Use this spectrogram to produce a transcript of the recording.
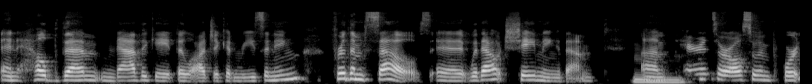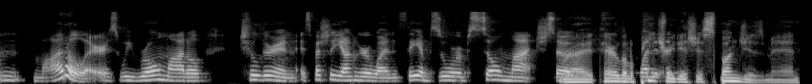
and help them navigate the logic and reasoning for themselves uh, without shaming them um, hmm. parents are also important modelers we role model children especially younger ones they absorb so much so right they're little petri dishes sponges man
